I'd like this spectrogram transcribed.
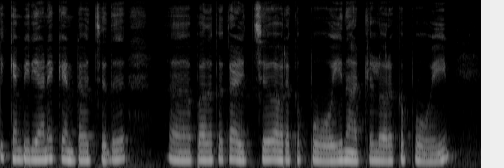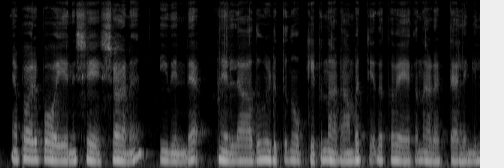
ചിക്കൻ ബിരിയാണിയൊക്കെ ഉണ്ട് വെച്ചത്. അപ്പോൾ അതൊക്കെ കഴിച്ച്. അവരൊക്കെ പോയി നാട്ടിലുള്ളവരൊക്കെ പോയി. അപ്പോൾ അവർ പോയതിന് ശേഷമാണ് ഇതിന്റെ എല്ലാതും എടുത്ത് നോക്കിയിട്ട് നടാൻ പറ്റിയതൊക്കെ വേഗം നടട്ടെ. അല്ലെങ്കിൽ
